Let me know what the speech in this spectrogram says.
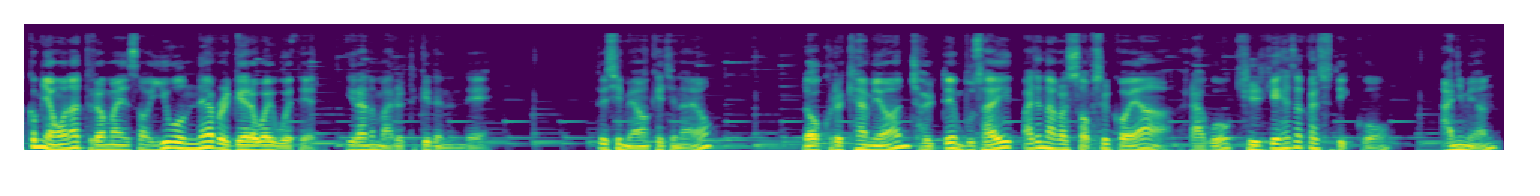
가끔 영화나 드라마에서 You will never get away with it 이라는 말을 듣게 되는데 뜻이 명확해지나요? 너 그렇게 하면 절대 무사히 빠져나갈 수 없을 거야 라고 길게 해석할 수도 있고 아니면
